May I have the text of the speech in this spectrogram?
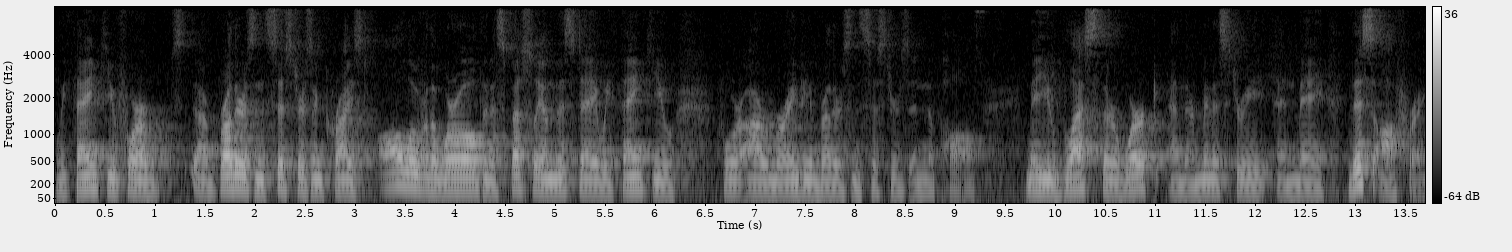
We thank you for our, our brothers and sisters in Christ all over the world, and especially on this day, we thank you for our Moravian brothers and sisters in Nepal. May you bless their work and their ministry, and may this offering,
